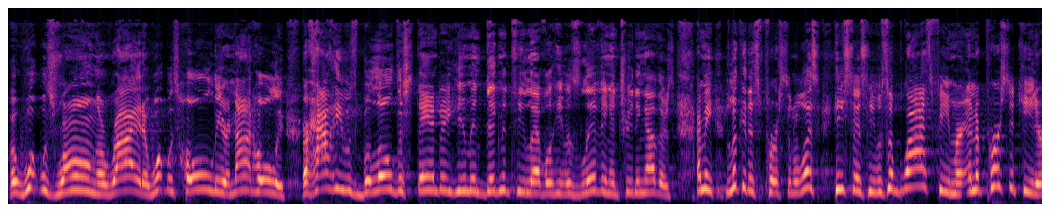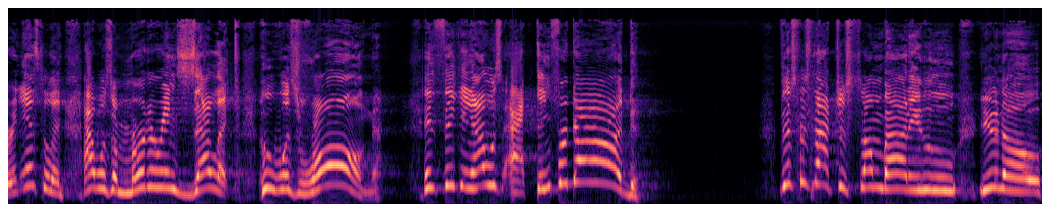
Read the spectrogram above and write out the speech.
or what was wrong or right, or what was holy or not holy, or how he was below the standard human dignity level he was living and treating others. I mean, look at his personal list. He says he was a blasphemer and a persecutor and insolent. I was a murdering zealot who was wrong in thinking I was acting for God. This is not just somebody who, you know,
